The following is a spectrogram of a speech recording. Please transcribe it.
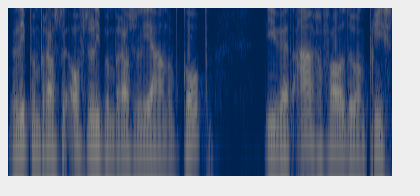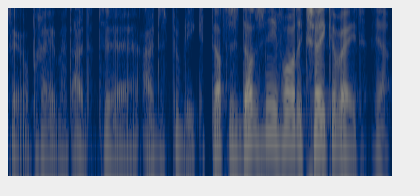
er liep een Brazili of er liep een Braziliaan op kop. Die werd aangevallen door een priester op een gegeven moment uit het, eh, uit het publiek. Dat is, dat is in ieder geval wat ik zeker weet. Ja.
